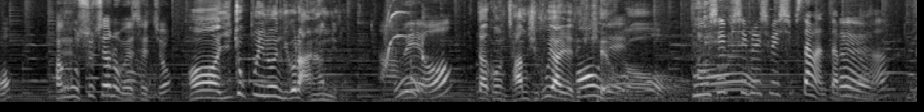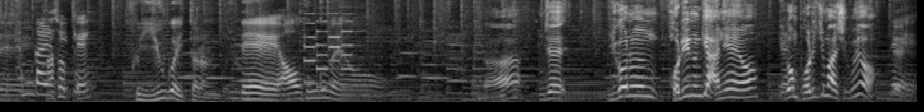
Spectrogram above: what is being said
어? 방금 숫자는 왜 셌죠? 어 이쪽 부위는 이걸 안 합니다. 아, 왜요? 이따 그건 잠시 후에 알려드릴게요. 네. 어. 90, 11, 12, 13안 땁니다. 네. 삼갈비. 다섯 개. 그 이유가 있다라는 거죠. 네. 아 궁금해요. 자, 이제 이거는 버리는 게 아니에요. 이건 버리지 마시고요. 네.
